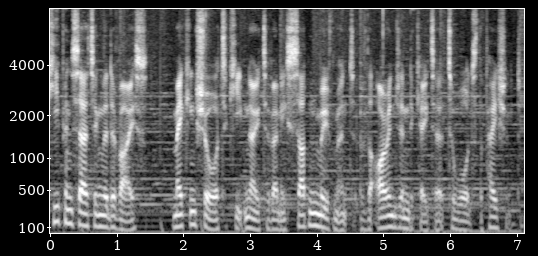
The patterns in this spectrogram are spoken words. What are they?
Keep inserting the device, making sure to keep note of any sudden movement of the orange indicator towards the patient.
